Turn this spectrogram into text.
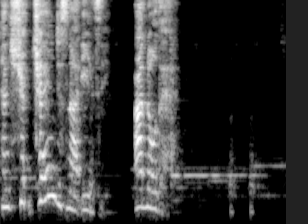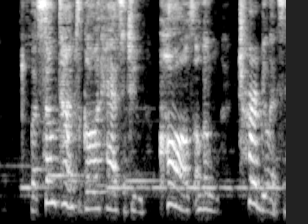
And sh- change is not easy. I know that. But sometimes God has to cause a little turbulence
